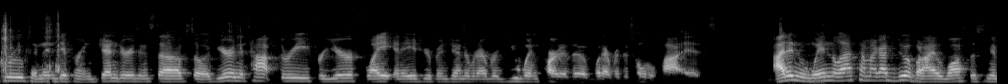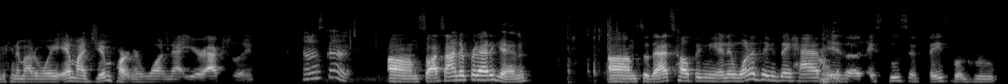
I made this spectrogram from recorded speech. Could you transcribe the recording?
groups and then different genders and stuff. So if you're in the top three for your flight and age group and gender, whatever, you win part of the whatever the total pot is. I didn't win the last time I got to do it, but I lost a significant amount of weight, and my gym partner won that year actually. Oh, that's good. Um, so I signed up for that again. Um, so that's helping me. And then one of the things they have is an exclusive Facebook group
